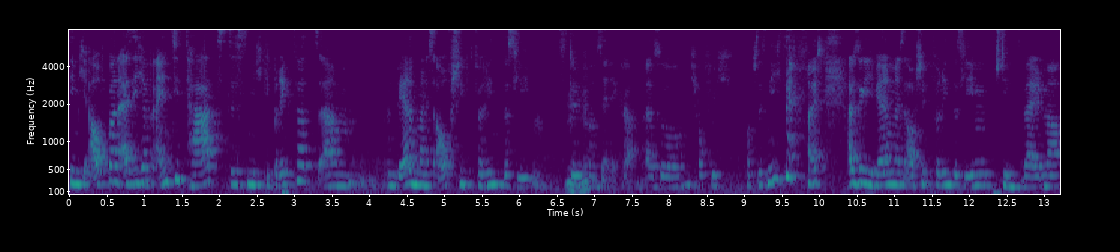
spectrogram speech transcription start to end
die mich aufbauen. Also ich habe ein Zitat, das mich geprägt hat. Ähm, und während man es aufschiebt, verrinnt das Leben. Das ist Mhm. von Seneca. Also ich hoffe, ich habe es jetzt nicht falsch. Also während man es aufschiebt, verrinnt das Leben. Stimmt, weil man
